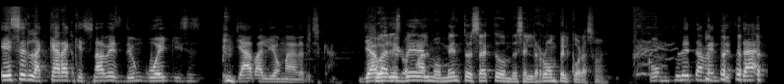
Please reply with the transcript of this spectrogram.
Esa es la cara que sabes de un güey que dices, ya valió madres, ya Puedes valió ver madres". el momento exacto donde se le rompe el corazón. completamente, está,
